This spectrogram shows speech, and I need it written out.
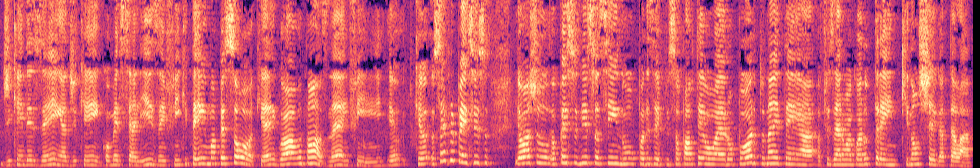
de quem desenha, de quem comercializa, enfim, que tem uma pessoa que é igual a nós, né? Enfim, eu, porque eu, eu sempre penso isso, eu acho, eu penso nisso assim, no, por exemplo, em São Paulo tem o aeroporto, né? E tem a, fizeram agora o trem que não chega até lá.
